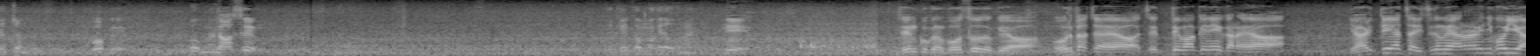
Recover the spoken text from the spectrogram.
やっちゃうんだ怖くね怖くないえダセえもん。で喧嘩も負けたことないの？ねえ。よ全国の暴走族よ。俺たちはよ。絶対負けねえからよ。やりてえやつはいつでもやられに来いよ。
